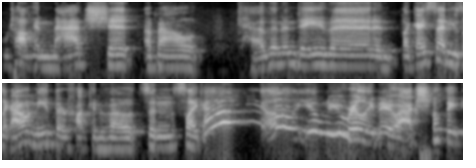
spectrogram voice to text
we're talking mad shit about Kevin and David, and like I said, he was like, I don't need their fucking votes, and it's like, ah, oh, you you really do actually,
